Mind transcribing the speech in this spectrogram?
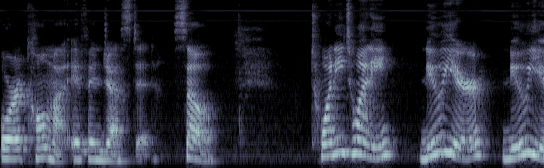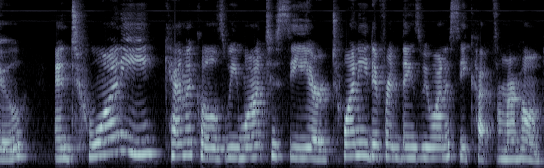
or a coma if ingested. So, 2020, new year, new you, and 20 chemicals we want to see, or 20 different things we want to see cut from our home.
